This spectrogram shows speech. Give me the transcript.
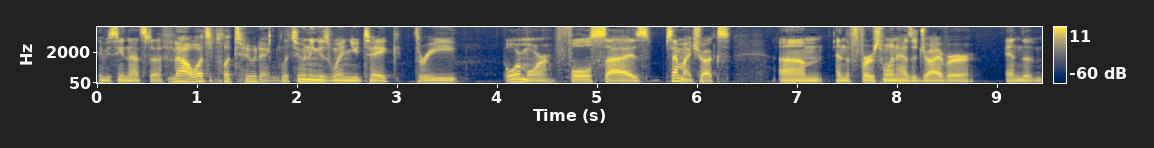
Have you seen that stuff? No, what's platooning? Platooning is when you take three or more full size semi trucks, um, and the first one has a driver, and the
